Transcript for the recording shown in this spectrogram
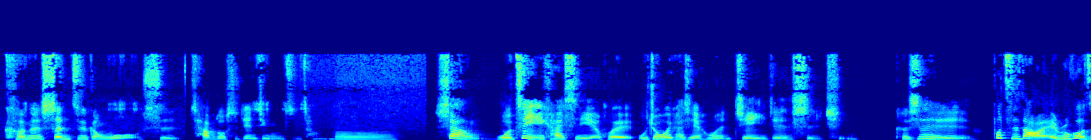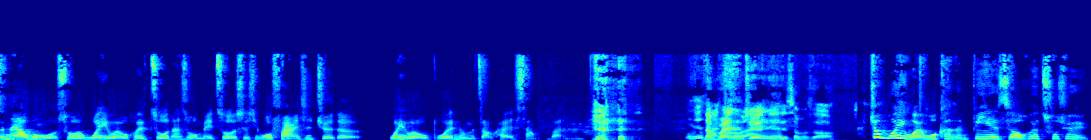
可能甚至跟我是差不多时间进入职场。嗯。像我自己一开始也会，我觉得我一开始也会很介意这件事情。可是不知道哎、欸，如果真的要问我说，我以为我会做，但是我没做的事情，我反而是觉得，我以为我不会那么早开始上班。那不然你觉得你是什么时候？就我以为我可能毕业之后会出去，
